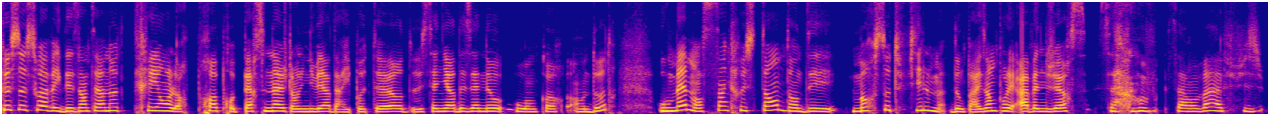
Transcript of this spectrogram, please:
Que ce soit avec des internautes créant leurs propres personnages dans l'univers d'Harry Potter, de Seigneur des Anneaux ou encore en d'autres, ou même en s'incrustant dans des morceaux de films. Donc par exemple pour les Avengers, ça, en- ça en va à fusion.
